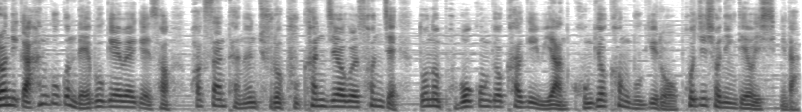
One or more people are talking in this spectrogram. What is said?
그러니까 한국군 내부 계획에서 확산탄은 주로 북한 지역을 선제 또는 보복 공격하기 위한 공격형 무기로 포지셔닝 되어 있습니다.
